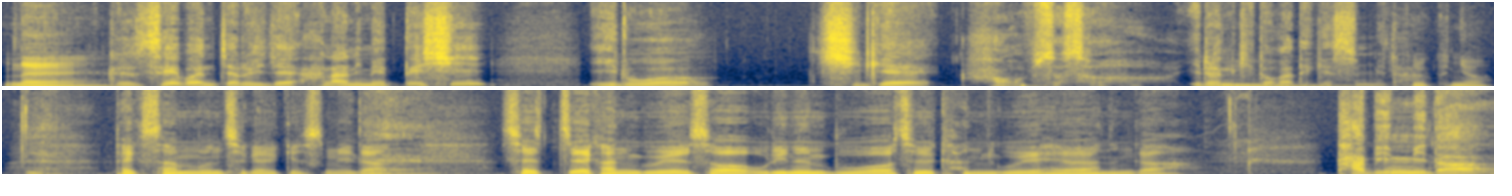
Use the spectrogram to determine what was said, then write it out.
네, 그래서 세 번째로 이제 하나님의 뜻이 이루어지게 하옵소서. 이런 음, 기도가 되겠습니다. 그렇군요. 예. 103문 제가 읽겠습니다. 예. 셋째 간구에서 우리는 무엇을 간구해야 하는가? 답입니다.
